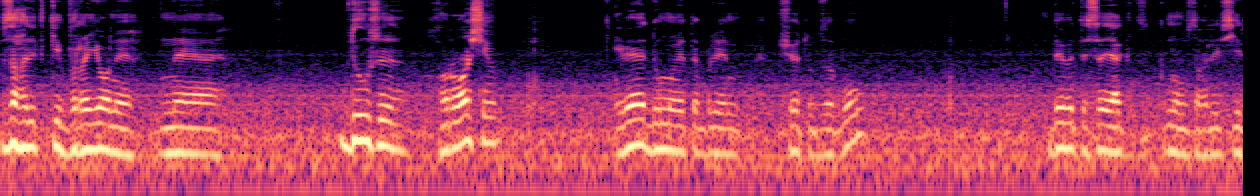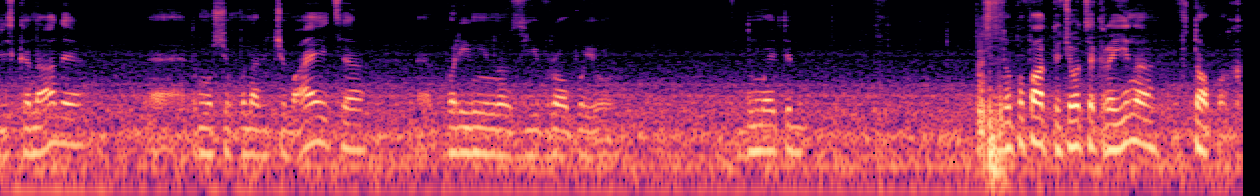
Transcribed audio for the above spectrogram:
Взагалі такі в райони не дуже хороші. І ви думаєте, блін, що я тут забув. Дивитеся, як ну, взагалі сірість Канади, тому що вона відчувається е, порівняно з Європою. Думаєте, ну по факту, чого ця країна в топах.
